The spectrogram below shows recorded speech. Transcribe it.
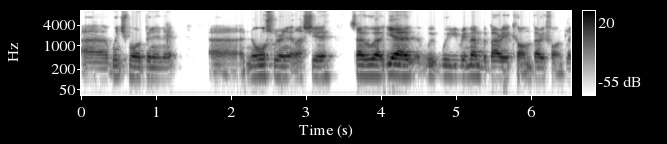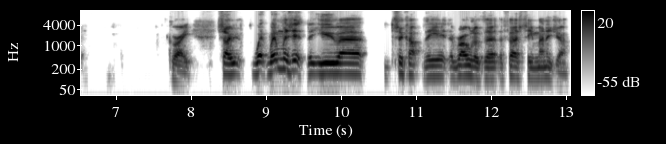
Uh, Winchmore have been in it. Uh, Norse were in it last year. So uh, yeah, we, we remember Barry Cotton very fondly. Great. So wh- when was it that you uh, took up the the role of the, the first team manager?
